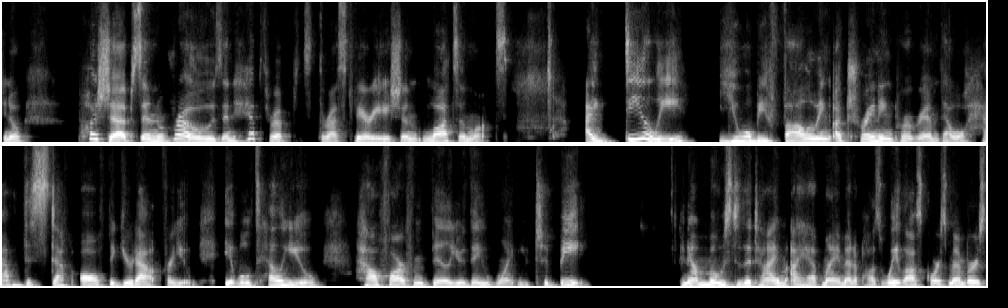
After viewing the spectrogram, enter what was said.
You know, push ups and rows and hip thrust variation, lots and lots. Ideally, you will be following a training program that will have this stuff all figured out for you. It will tell you how far from failure they want you to be. Now, most of the time, I have my menopause weight loss course members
